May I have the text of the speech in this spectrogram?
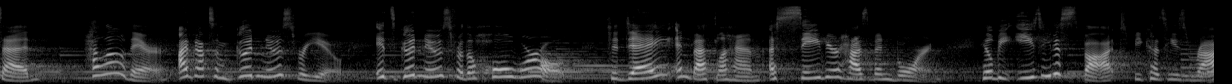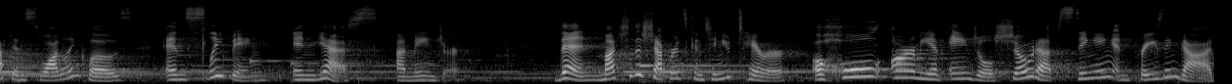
said, Hello there. I've got some good news for you. It's good news for the whole world. Today in Bethlehem, a Savior has been born. He'll be easy to spot because he's wrapped in swaddling clothes and sleeping in, yes, a manger. Then, much to the shepherds' continued terror, a whole army of angels showed up singing and praising God.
